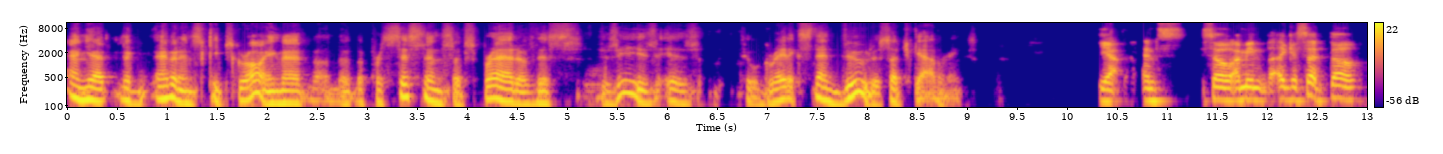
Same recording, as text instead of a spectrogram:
And yet, the evidence keeps growing that the, the persistence of spread of this disease is to a great extent due to such gatherings. Yeah, and so I mean, like I said, though,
